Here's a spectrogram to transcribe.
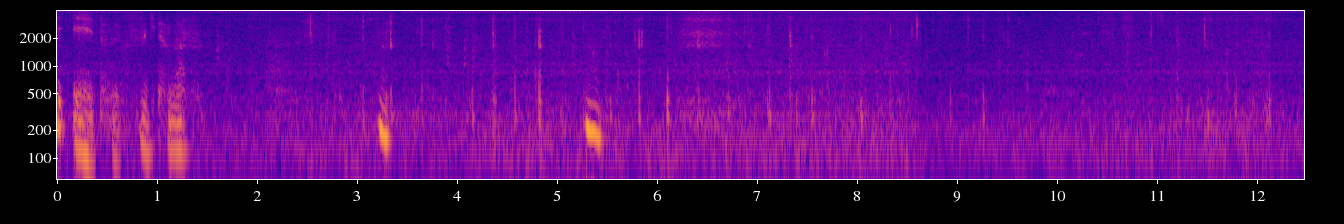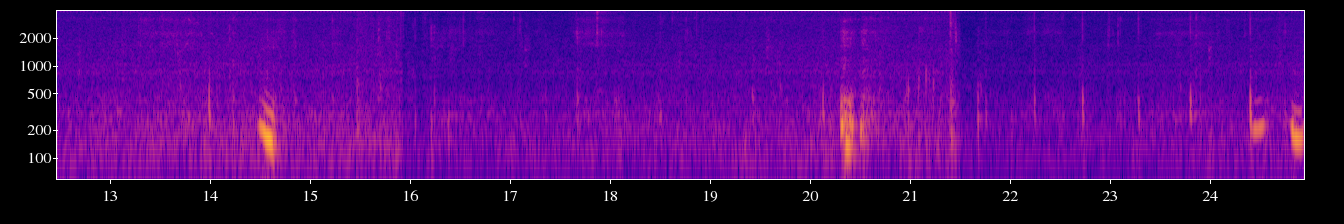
はい、えーとね、続き食べます。うん。うん。うん。うん、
